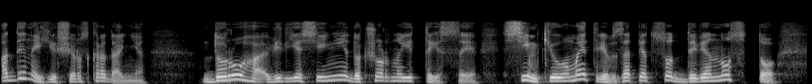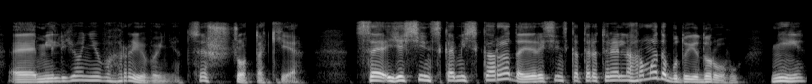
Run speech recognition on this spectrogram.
А де найгірші розкрадання? Дорога від Ясіні до Чорної Тиси 7 кілометрів за 590 е, мільйонів гривень. Це що таке? Це Ясінська міська рада, Ясінська територіальна громада будує дорогу? Ні.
